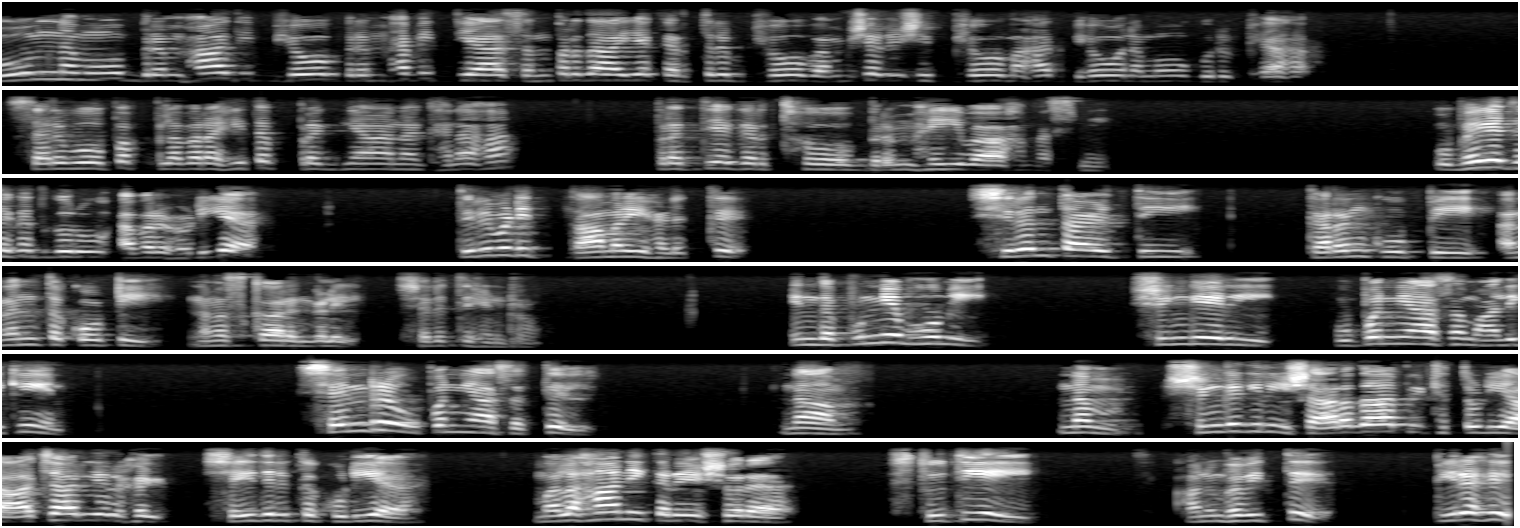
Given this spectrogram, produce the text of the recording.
ॐ नमो ब्रह्मादिभ्यो ब्रह्मविद्या सम्प्रदायकर्तृभ्यो वंशऋषिभ्यो महद्भ्यो नमो गुरुभ्यः। सर्वोपप्लवरहितप्रज्ञानघनः பிரத்யகர்த்தோ பிரம்மைவாகமஸ்மி உபய ஜெகத்குரு அவர்களுடைய திருவடி தாமரைகளுக்கு சிரந்தாழ்த்தி கரங்கூப்பி அனந்த கோட்டி நமஸ்காரங்களை செலுத்துகின்றோம் இந்த புண்ணிய பூமி ஸ்ருங்கேரி உபன்யாச மாளிகையின் சென்ற உபன்யாசத்தில் நாம் நம் ஸ்ருங்ககிரி சாரதா பீட்டத்துடைய ஆச்சாரியர்கள் செய்திருக்கக்கூடிய மலஹானிகரேஸ்வர ஸ்துதியை அனுபவித்து பிறகு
